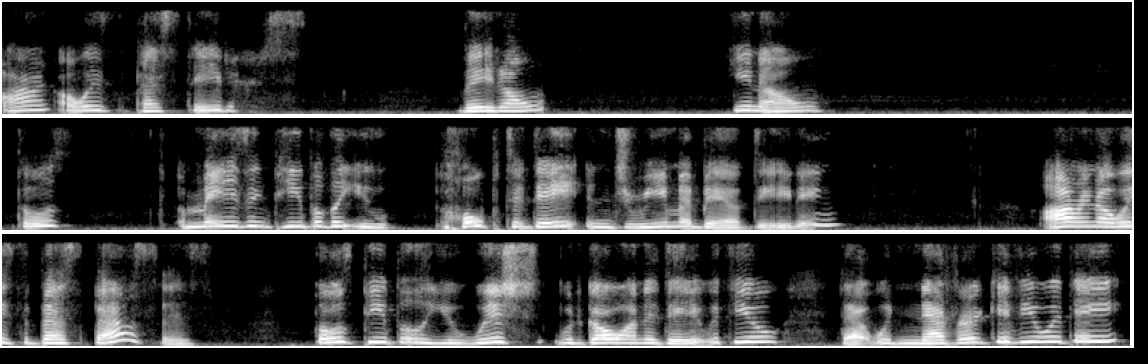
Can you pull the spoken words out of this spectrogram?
aren't always the best daters. They don't, you know, those amazing people that you hope to date and dream about dating aren't always the best spouses those people you wish would go on a date with you that would never give you a date,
